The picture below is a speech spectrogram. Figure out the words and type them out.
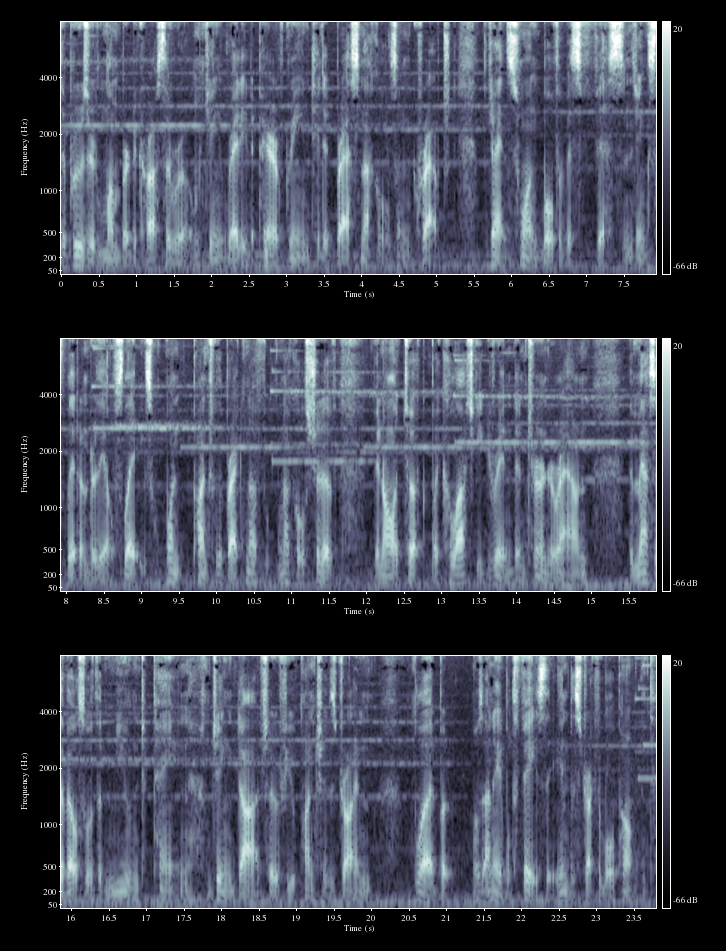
The bruiser lumbered across the room. Jing readied a pair of green tinted brass knuckles and crouched. The giant swung both of his fists, and Jing slid under the elf's legs. One punch with the brass knuckles should have been all it took, but Kolachki grinned and turned around. The massive elf was immune to pain. Jing dodged through a few punches, drawing blood, but was unable to face the indestructible opponent.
